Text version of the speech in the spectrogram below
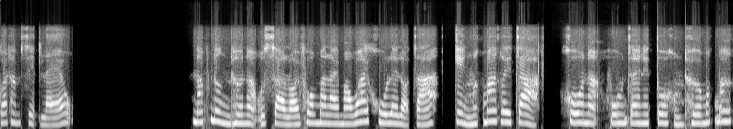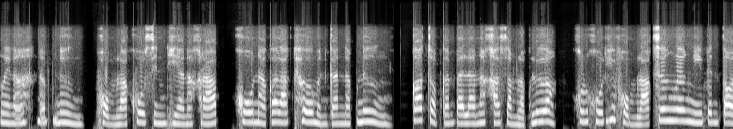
ก็ทำเสร็จแล้ว นับหนึ่งเธอน่ะอุตส่าห์ร้อยพวงมาลัยมาไหว้ครูเลยเหรอจ๊ะ เก่งมากๆเลยจ้ะครูน่ะภูมิใจในตัวของเธอมากๆเลยนะ นับหนึ่งผมรักครูซินเทียนะครับ ครูน่ะก็รักเธอเหมือนกันนับหนึ่งก็จบกันไปแล้วนะคะสำหรับเรื่อง คุณครูที่ผมรัก ซึ่งเรื่องนี้เป็นตอน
